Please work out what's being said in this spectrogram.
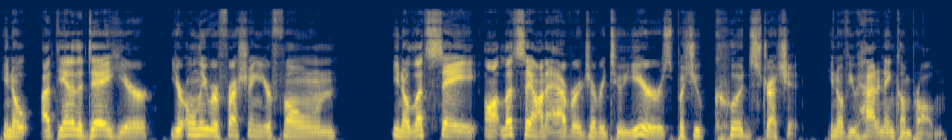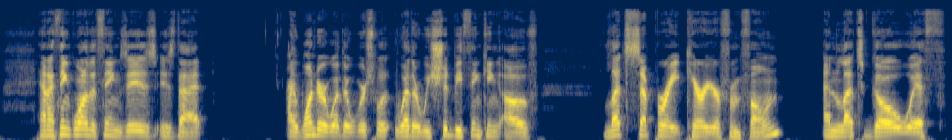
You know, at the end of the day here, you're only refreshing your phone, you know, let's say, on, let's say on average every two years, but you could stretch it, you know, if you had an income problem. And I think one of the things is, is that I wonder whether we're whether we should be thinking of let's separate carrier from phone and let's go with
